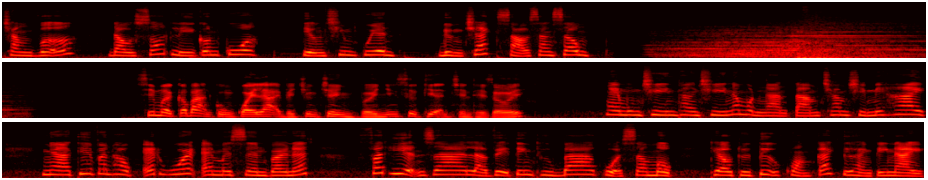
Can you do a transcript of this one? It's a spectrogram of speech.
Trăng vỡ, Đau xót lý con cua, Tiếng chim quyên, đừng trách sáo sang sông. Xin mời các bạn cùng quay lại với chương trình với những sự kiện trên thế giới. Ngày 9 tháng 9 năm 1892, nhà thiên văn học Edward Emerson Burnett phát hiện ra là vệ tinh thứ ba của sao Mộc theo thứ tự khoảng cách từ hành tinh này.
